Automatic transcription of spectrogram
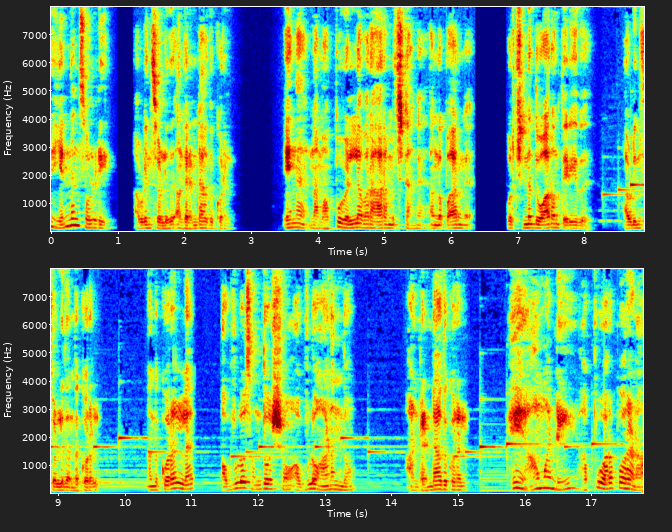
ஏ என்னன்னு சொல்லுடி அப்படின்னு சொல்லுது அந்த ரெண்டாவது குரல். ஏங்க நம்ம அப்பு வெளில வர ஆரம்பிச்சிட்டாங்க. அங்கே பாருங்க ஒரு சின்ன துவாரம் தெரியுது. அப்படின்னு சொல்லுது அந்த குரல். அந்த குரலில் அவ்வளோ சந்தோஷம் அவ்வளோ ஆனந்தம். அண்ட் ரெண்டாவது குரல் ஹே ஆமாண்டி அப்பு வரப்போகிறானா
